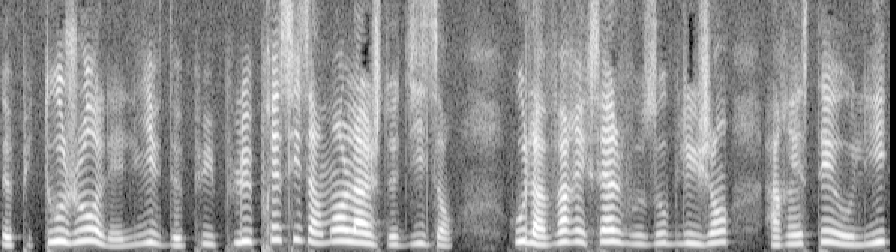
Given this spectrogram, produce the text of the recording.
depuis toujours les livres depuis plus précisément l'âge de 10 ans, où la varicelle vous obligeant à rester au lit,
